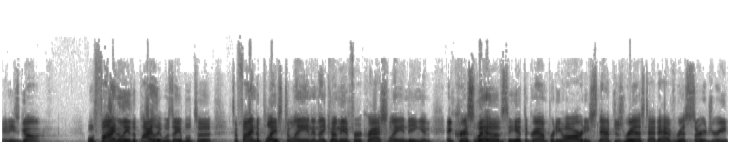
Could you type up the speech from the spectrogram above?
and he's gone. Well, finally, the pilot was able to, to find a place to land, and they come in for a crash landing. And, and Chris lives. He hit the ground pretty hard. He snapped his wrist, had to have wrist surgery,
